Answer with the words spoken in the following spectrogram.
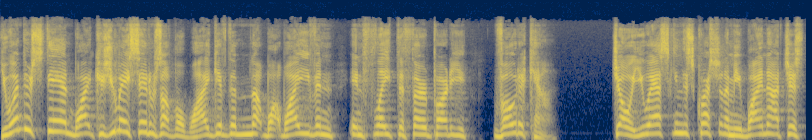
You understand why? Because you may say to yourself, well, why give them, why even inflate the third party vote account? Joe, are you asking this question? I mean, why not just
